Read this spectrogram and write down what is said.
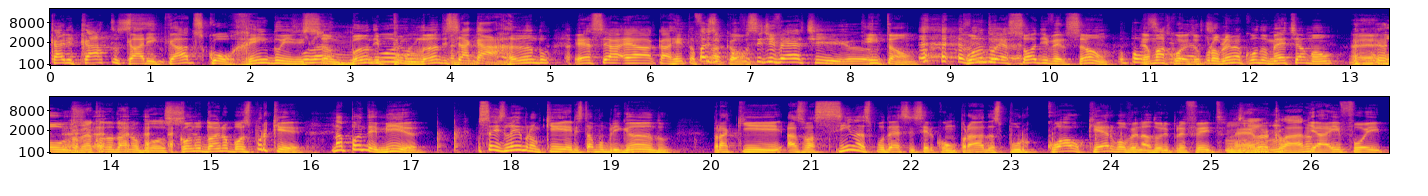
Caricatos. Caricatos, correndo e pulando sambando e pulando e se agarrando. Essa é a, é a carreta Mas furacão. o povo se diverte. Então, quando é só diversão, é uma coisa. Diverte. O problema é quando mete a mão é, no bolso. O problema é quando dói no bolso. Quando dói no bolso. Por quê? Na pandemia, vocês lembram que eles estavam brigando para que as vacinas pudessem ser compradas por qualquer governador e prefeito. Lembro, claro. E aí foi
